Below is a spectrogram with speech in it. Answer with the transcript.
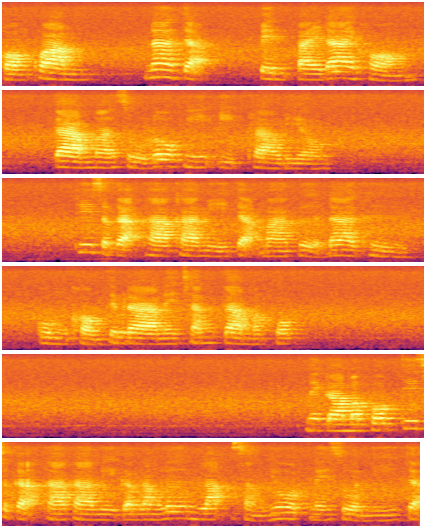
ของความน่าจะ เป็นไปได้ของการมาสู่โลกนี้อีกคราวเดียว ที่สกทาคามีจะมาเกิดได้คือ กลุ่มของเทวดาในชั้นกามภพในการมาพบที่สกทาคามีกำลังเริ่มละสังโยชน์ในส่วนนี้จะ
